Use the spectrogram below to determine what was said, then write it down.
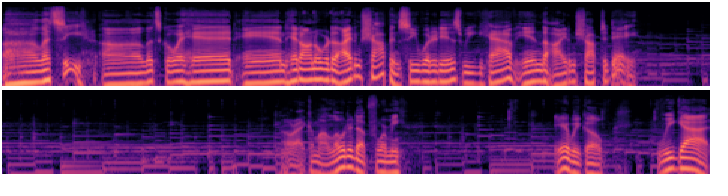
Uh, let's see. Uh, let's go ahead and head on over to the item shop and see what it is we have in the item shop today. All right, come on, load it up for me. Here we go. We got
